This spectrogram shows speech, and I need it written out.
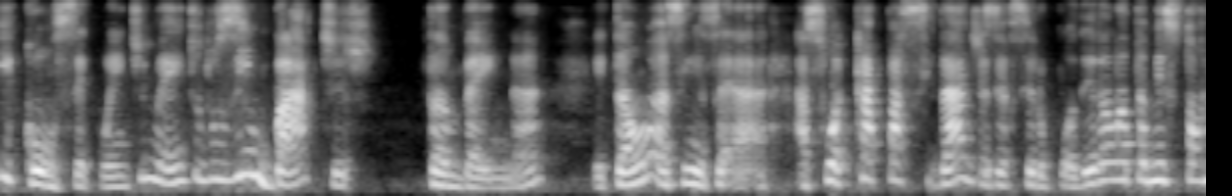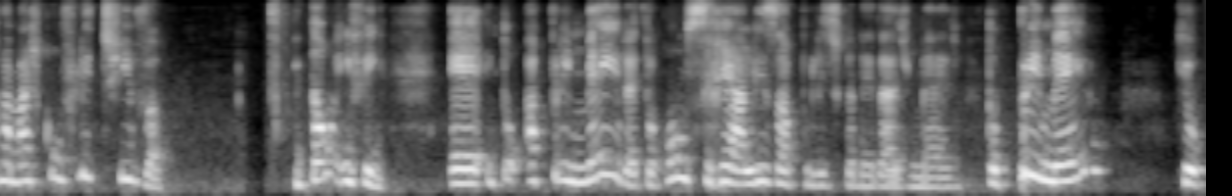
e, consequentemente, dos embates também, né? Então, assim, a, a sua capacidade de exercer o poder, ela também se torna mais conflitiva. Então, enfim, é, então, a primeira, então, como se realiza a política na Idade Média? Então, primeiro, que eu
